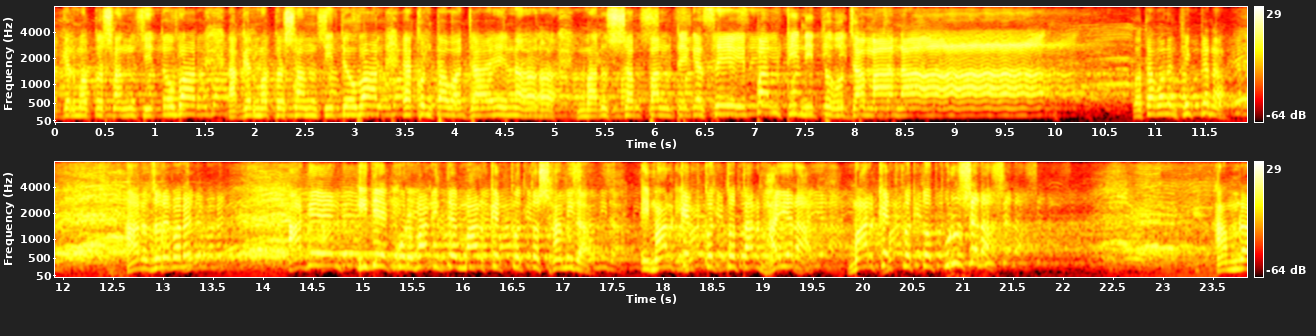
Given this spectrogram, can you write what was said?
আগের মতো শান্তি তোবার আগের মতো শান্তি তোবার এখন পাওয়া যায় না। মানুষ সব পাল্টে গেছে পাল্টি নিত জামানা। কথা বলেন ঠিক কেনা? আর জোরে বলেন। আগের ঈদে কোরবানিতে মার্কেট করতো স্বামীরা। এই মার্কেট করতো তার ভাইয়েরা, মার্কেট করতো পুরুষেরা। আমরা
